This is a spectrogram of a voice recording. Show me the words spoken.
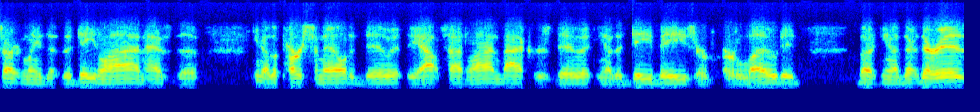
certainly the, the D line has the you know the personnel to do it. The outside linebackers do it. You know, the DBs are, are loaded, but you know there there is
